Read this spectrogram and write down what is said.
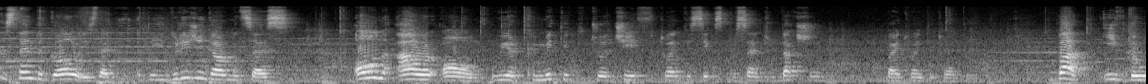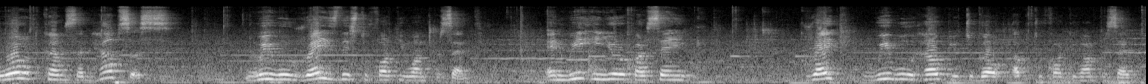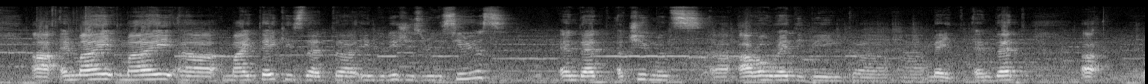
understand the goal is that the Indonesian government says, on our own, we are committed to achieve 26% reduction by 2020. But if the world comes and helps us, we will raise this to 41%. And we in Europe are saying, great, we will help you to go up to 41%. Uh, and my, my, uh, my take is that uh, Indonesia is really serious and that achievements uh, are already being uh, uh, made. And that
